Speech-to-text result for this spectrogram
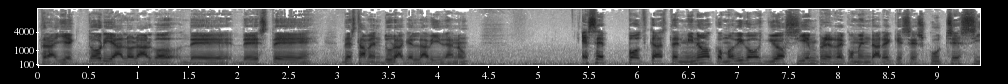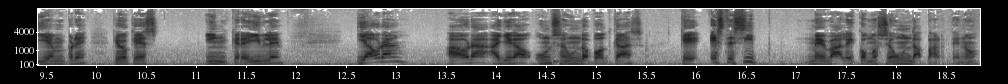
trayectoria a lo largo de, de, este, de esta aventura que es la vida, ¿no? Ese podcast terminó, como digo, yo siempre recomendaré que se escuche, siempre, creo que es increíble. Y ahora, ahora ha llegado un segundo podcast que este sí me vale como segunda parte, ¿no?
